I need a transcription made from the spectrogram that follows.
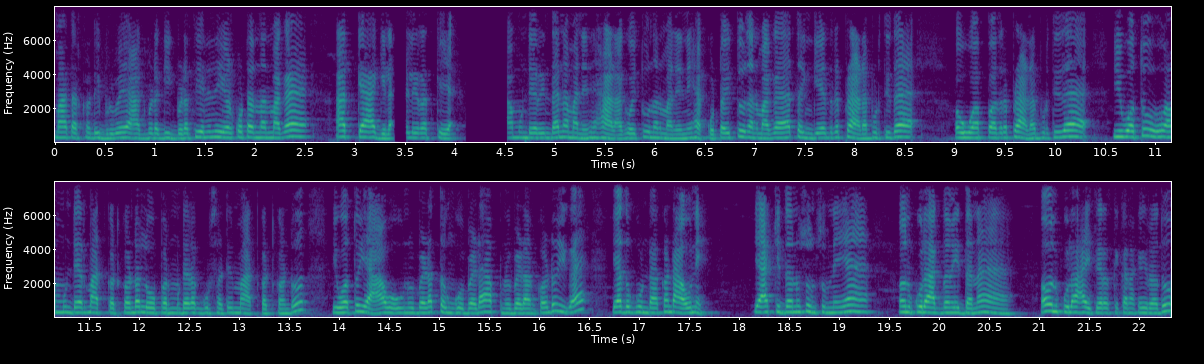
ಮಾತಾಡ್ಕೊಂಡು ಇಬ್ರು ಆಗ್ಬಿಡ, ಗಿಗ್ಬಿಡ ಏನೇನು ಹೇಳ್ಕೊಟ್ಟ ನನ್ನ ಮಗ. ಅದಕ್ಕೆ ಆಗಿಲ್ಲ. ಹೇಳಿರೋದಕ್ಕೆ ಆ ಮುಂಡೇರಿಂದ ನಮ್ಮ ಮನೇನೆ ಹಾಳಾಗೋಯ್ತು ನನ್ನ ಮನೇನೆ ಹಾಕ್ಕೊಟ್ಟೋಯ್ತು ನನ್ನ ಮಗ ತಂಗಿ ಅಂದ್ರೆ ಪ್ರಾಣ ಬಿಡ್ತಿದೆ ಅವ್ವ, ಅಪ್ಪ ಅದ್ರ ಪ್ರಾಣ ಬಿಡ್ತಿದೆ. ಇವತ್ತು ಆ ಮುಂಡ್ಯಾರ ಮಾತು ಕಟ್ಕೊಂಡು ಲೋಪರ್ ಮುಂಡೆಯರ ಗುರ್ಸಟಿ ಮಾತು ಕಟ್ಕೊಂಡು, ಇವತ್ತು ಯಾವ ಅವನು ಬೇಡ, ತಂಗು ಬೇಡ, ಅಪ್ಪನು ಬೇಡ ಅನ್ಕೊಂಡು ಈಗ ಯಾವ್ದು ಗುಂಡಾಕೊಂಡು ಅವನೇ. ಯಾಕಿದ್ದಾನು ಸುಮ್ ಸುಮ್ಮನೆ ಅನುಕೂಲ ಆಗ್ದಾನೆ ಇದ್ದಾನ. ಅನುಕೂಲ ಆಯ್ತಿರೋಕ್ಕೆ ಕನಕ ಇರೋದು.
